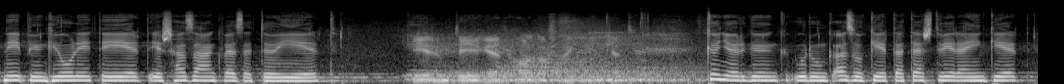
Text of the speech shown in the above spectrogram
népünk jólétéért és hazánk vezetőiért. Kérünk téged, hallgass meg minket. Könyörgünk, Urunk, azokért a testvéreinkért,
